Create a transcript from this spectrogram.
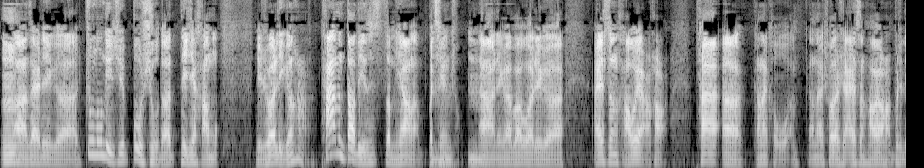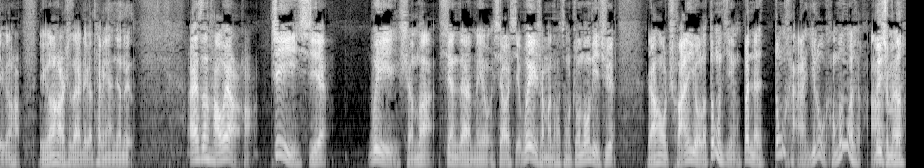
嗯啊，在这个中东地区部署的这些航母，比如说里根号，他们到底是怎么样了不清楚、嗯嗯啊。这个包括这个埃森豪威尔号，他呃刚才口误啊，刚才说的是埃森豪威尔号，不是里根号，里根号是在这个太平洋舰队的。埃森豪威尔号这些为什么现在没有消息？为什么他从中东地区，然后船有了动静，奔着东海岸一路狂奔过去了啊？为什么呢？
